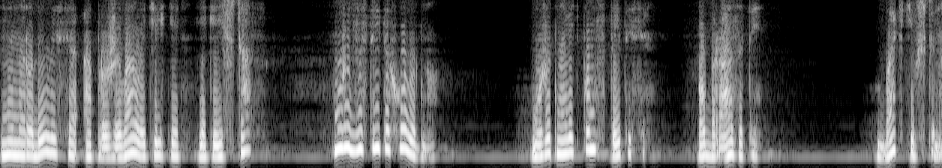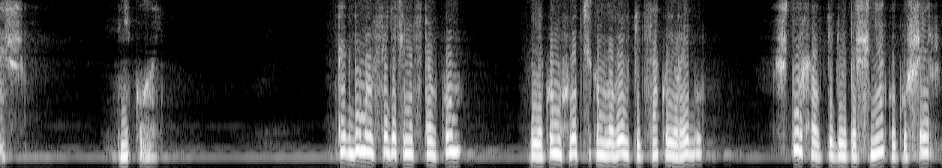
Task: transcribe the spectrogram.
не народилися, а проживали тільки якийсь час, можуть зустріти холодно, можуть навіть помститися, образити. Батьківщина ж ніколи. Так думав, сидячи над ставком, у якому хлопчиком ловив під сакою рибу штурхав під лепешняку кушир,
